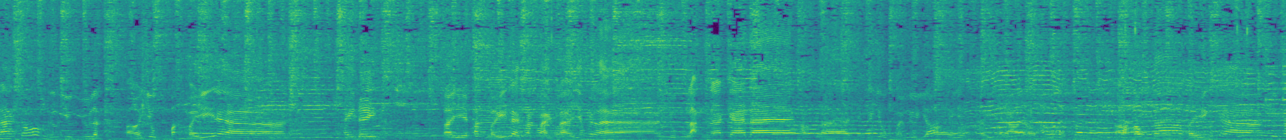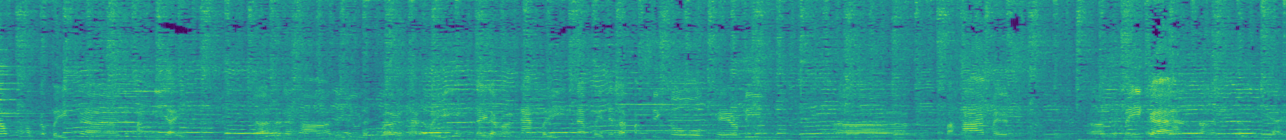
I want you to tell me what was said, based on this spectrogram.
đa số người du du lịch ở vùng Bắc Mỹ uh, hay đi. Tại vì Bắc Mỹ là các bạn là giống như là vùng lạnh uh, Canada hoặc là những cái vùng mà New York thì vùng Mỹ là rồi họ không có biển ờ, uh, xương nóng không có biển uh, nước mặn như vậy. Đó cho nên họ đi du lịch qua Nam Mỹ. Đây là Nam Mỹ Nam Mỹ tức là Mexico Caribbean uh, Bahamas uh, Jamaica đó là những nước như vậy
